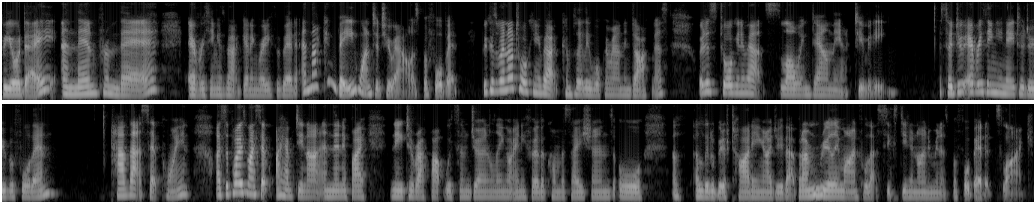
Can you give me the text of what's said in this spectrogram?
for your day. And then from there, everything is about getting ready for bed. And that can be one to two hours before bed because we're not talking about completely walking around in darkness. We're just talking about slowing down the activity. So do everything you need to do before then. Have that set point. I suppose my set I have dinner and then if I need to wrap up with some journaling or any further conversations or a, a little bit of tidying, I do that. But I'm really mindful that 60 to 90 minutes before bed it's like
